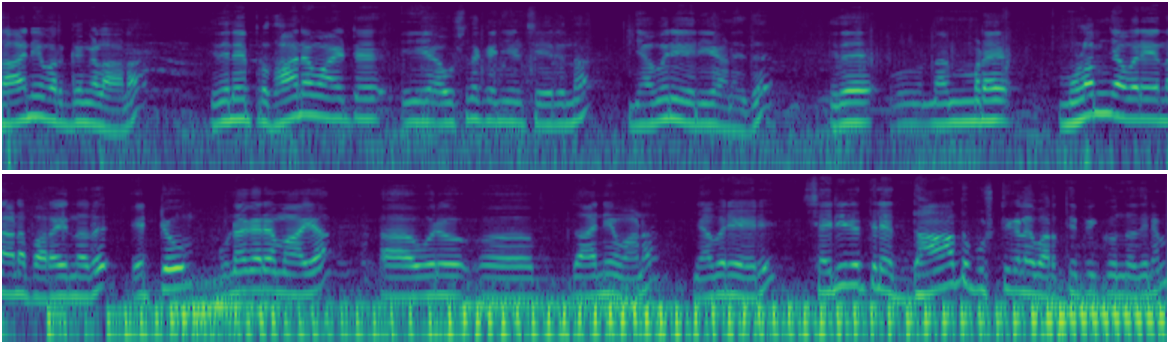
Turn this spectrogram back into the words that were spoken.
ധാന്യവർഗങ്ങളാണ്. ഇതിൽ പ്രധാനമായിട്ട് ഈ ഔഷധക്കഞ്ഞിയിൽ ചേരുന്ന ഞവരേരിയാണിത് ഇത് നമ്മുടെ മുളം ഞവര എന്നാണ് പറയുന്നത്. ഏറ്റവും ഗുണകരമായ ഒരു ധാന്യമാണ് ഞവരേരി ശരീരത്തിലെ ധാതു പുഷ്ടികളെ വർദ്ധിപ്പിക്കുന്നതിനും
